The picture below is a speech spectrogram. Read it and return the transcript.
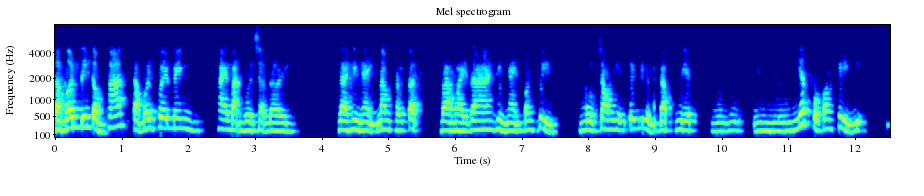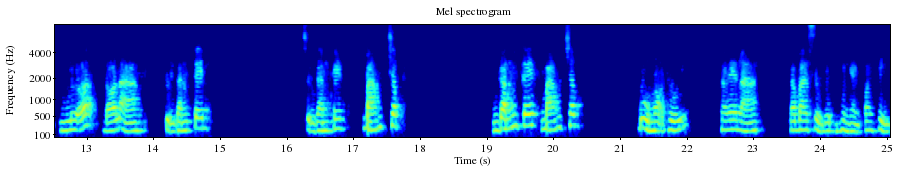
Cảm ơn Đinh Cẩm Phát, cảm ơn Khuê Minh. Hai bạn vừa trả lời là hình ảnh năm thói tật và ngoài ra hình ảnh con khỉ một trong những cái điểm đặc biệt ừ, ừ, nhất của con khỉ nữa, đó là sự gắn kết. Sự gắn kết, bám chấp. Gắn kết, bám chấp, đủ mọi thứ. Cho nên là các ba sử dụng hình ảnh con khỉ.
